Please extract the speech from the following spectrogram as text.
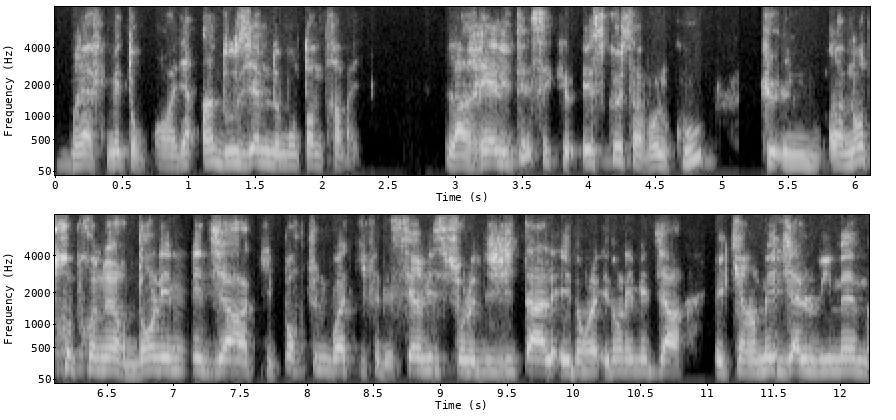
bref, mettons, on va dire un douzième de mon temps de travail. La réalité, c'est que est-ce que ça vaut le coup qu'un entrepreneur dans les médias qui porte une boîte qui fait des services sur le digital et dans, et dans les médias et qui a un média lui-même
